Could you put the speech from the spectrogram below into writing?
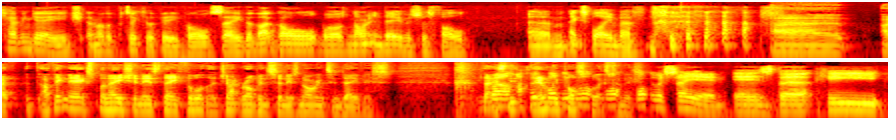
Kevin Gage and other particular people say that that goal was Norrington-Davies's fault. Um, explain, Ben. uh, I, I think the explanation is they thought that Jack Robinson is Norrington-Davies. That is well, the, I the only possible what, what, explanation. what they were saying is that he,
